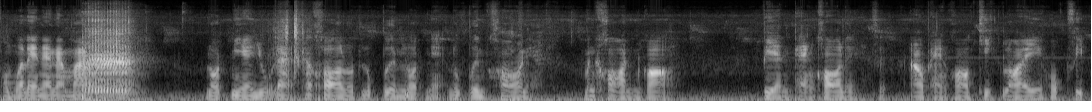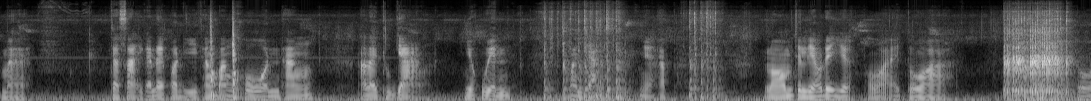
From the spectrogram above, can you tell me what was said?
ผมก็เลยแนะนำว่ารถมีอายุแล้ว ถ้าคอรถลูกปืนรถเนี่ยลูกปืนคอเนี่ย มันคอนก็เปลี่ยนแผงคอเลย เอาแผงคอคลิกร้อยหกสิบมา จะใส่กันได้พอดีทั้งบางโคนทั้งอะไรทุกอย่าง ยกเว้นมันจะเนี่ยครับล้อมจะเลี้ยวได้เยอะ เพราะว่าไอ้ตัวตัว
